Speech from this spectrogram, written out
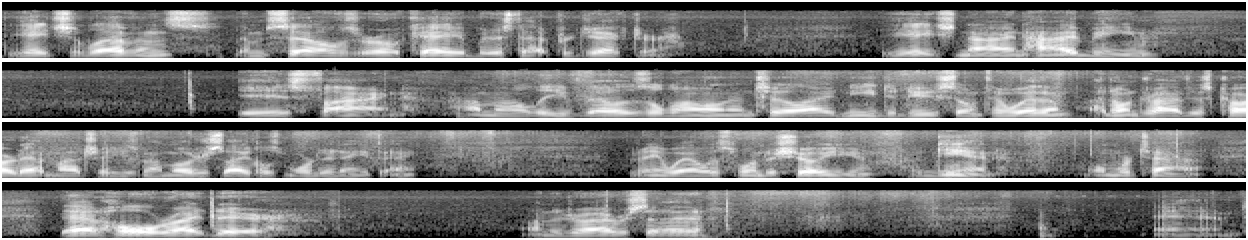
The H11s themselves are okay, but it's that projector. The H9 high beam is fine. I'm to leave those alone until I need to do something with them. I don't drive this car that much. I use my motorcycles more than anything. But anyway, I just wanted to show you, again, one more time, that hole right there on the driver's side. And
